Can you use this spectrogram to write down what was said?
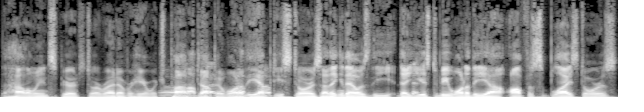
the Halloween spirit store right over here, which popped up that in one of the popped empty stores? I think that was the that used to be one of the uh, office supply stores.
